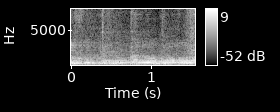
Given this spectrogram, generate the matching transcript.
y su palomo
